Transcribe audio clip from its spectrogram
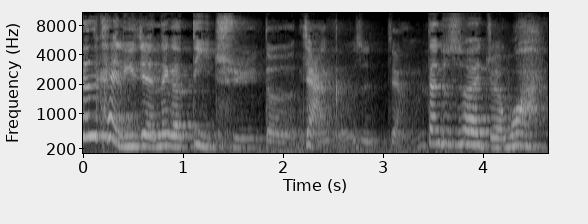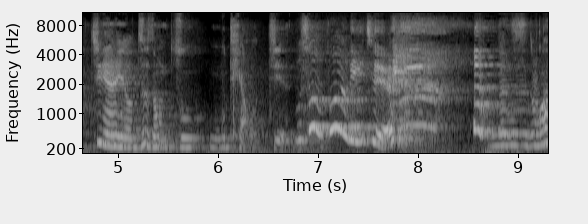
但是可以理解那个地区的价格是这样，但就是会觉得哇，竟然有这种租屋条件，不是我不能理解。但是哇，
